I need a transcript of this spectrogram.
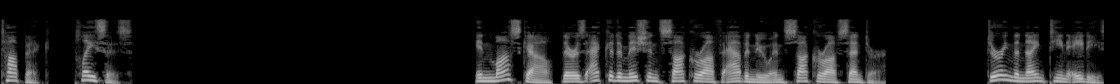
Topic: Places. In Moscow, there is Academician Sakharov Avenue and Sakharov Center. During the 1980s,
